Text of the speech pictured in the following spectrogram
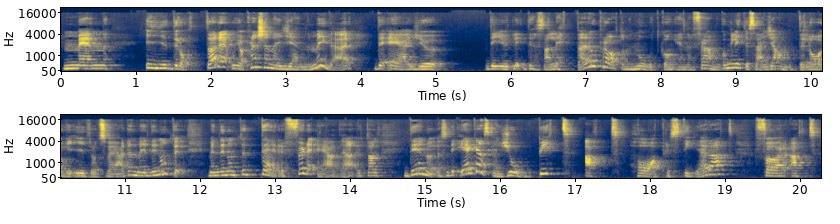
Men idrottare, och jag kan känna igen mig där, det är ju det är ju nästan lättare att prata om en motgång än en framgång, lite så här jantelag i idrottsvärlden, men det är nog inte, men det är nog inte därför det är det, utan det är, nog, alltså det är ganska jobbigt att ha presterat, för att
